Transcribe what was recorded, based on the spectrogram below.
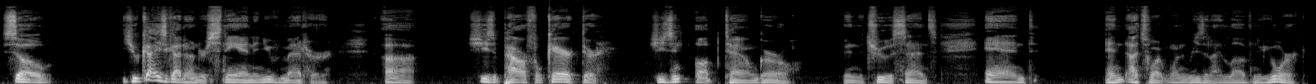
So you guys got to understand, and you've met her. Uh, she's a powerful character. She's an uptown girl in the truest sense. And, and that's what one reason I love New York.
